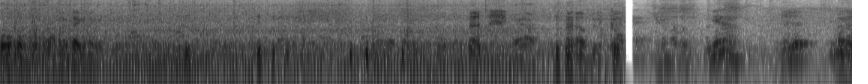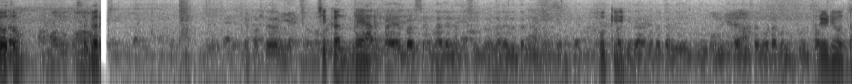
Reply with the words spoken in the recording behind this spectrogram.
ओ हो. बिलकुल बोललो होतो. सगळं चिकन तयार. पर्सेंट झाल्यानंतर शिजून झाल्यानंतर मी आपण केलेलं आहे ओके. बाकीचं अगोदर त्यांनी मीठ मीठ त्यांनी सगळं टाकून उकळून रेडी होता.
